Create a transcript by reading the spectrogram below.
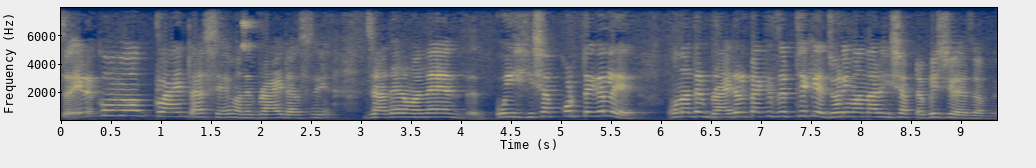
তো এরকম ক্লায়েন্ট আসে মানে ব্রাইড আসে যাদের মানে ওই হিসাব করতে গেলে ওনাদের ব্রাইডাল প্যাকেজের থেকে জরিমানার হিসাবটা বেশি হয়ে যাবে।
